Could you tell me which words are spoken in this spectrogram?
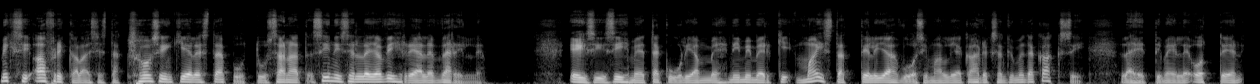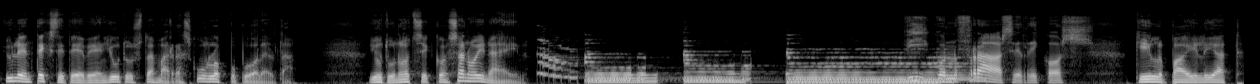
Miksi afrikkalaisesta xosin kielestä puuttuu sanat siniselle ja vihreälle värille? Ei siis ihme, että kuulijamme nimimerkki Maistattelija vuosimallia 82 lähetti meille otteen Ylen tekstitvn jutusta marraskuun loppupuolelta. Jutun otsikko sanoi näin. Viikon fraasirikos. Kilpailijat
